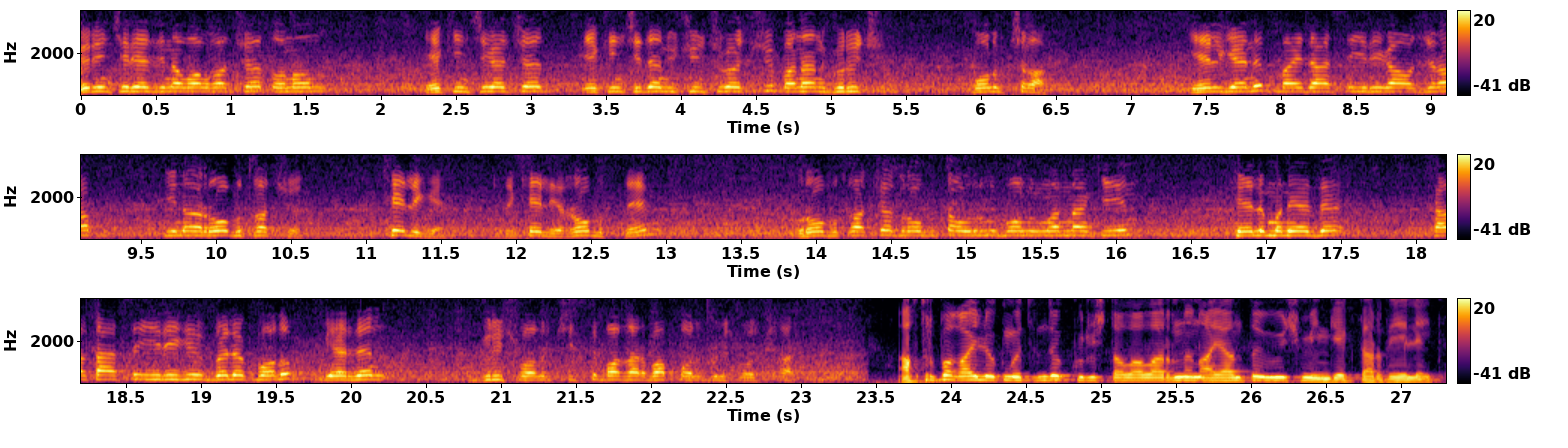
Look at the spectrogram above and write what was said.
резина балга түшөт онон экинчиге түшөт экинчиден үчүнчүгө түшүп анан күрүч болуп чыгат элгенип майдасы ириге ажырап кийин роботко түшөт келиге бизде кели робот дейм роботко түшөт роботто урулуп болунгандан кийин кели мына жерде калтасы ириги бөлөк болуп жерден күрүч болуп чистый базарбап болуп күрүч болуп чыгат ак турпак айыл өкмөтүндө күрүч талааларынын аянты үч миң гектарды ээлейт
